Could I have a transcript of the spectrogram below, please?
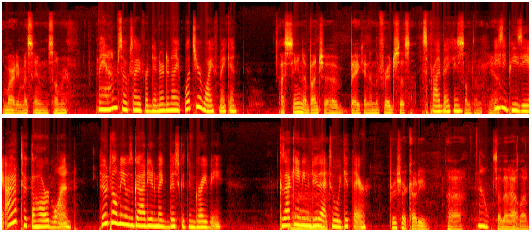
I'm already missing summer. Man, I'm so excited for dinner tonight. What's your wife making? I seen a bunch of bacon in the fridge, so s- Surprise bacon. something. Yeah. Easy peasy. I took the hard one. Who told me it was a good idea to make biscuits and gravy? Because I can't even do that till we get there. Pretty sure Cody uh, No. said that out loud.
